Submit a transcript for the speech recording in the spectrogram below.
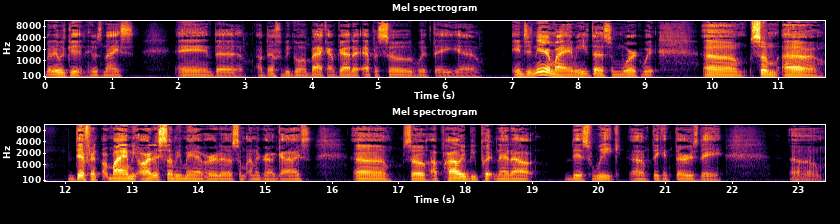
but it was good. It was nice, and uh, I'll definitely be going back. I've got an episode with a uh, engineer in Miami. He's done some work with um, some uh, different Miami artists. Some you may have heard of some underground guys. Um, so I'll probably be putting that out this week. I'm thinking Thursday. Um,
